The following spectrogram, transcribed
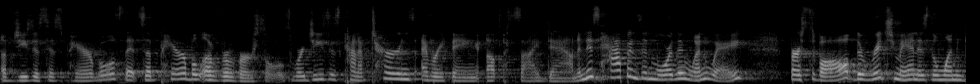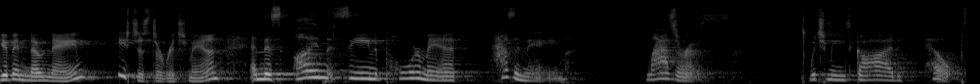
of Jesus' parables. That's a parable of reversals, where Jesus kind of turns everything upside down. And this happens in more than one way. First of all, the rich man is the one given no name, he's just a rich man. And this unseen poor man has a name Lazarus, which means God helps.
